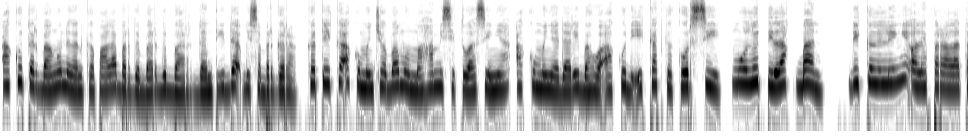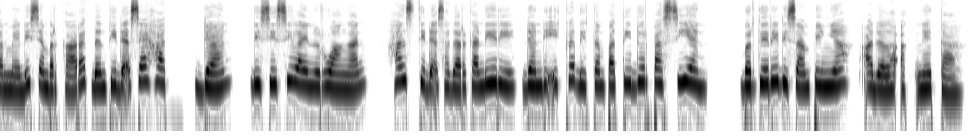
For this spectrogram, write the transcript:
Aku terbangun dengan kepala berdebar-debar dan tidak bisa bergerak. Ketika aku mencoba memahami situasinya, aku menyadari bahwa aku diikat ke kursi, mulut dilakban, dikelilingi oleh peralatan medis yang berkarat dan tidak sehat. Dan di sisi lain ruangan, Hans tidak sadarkan diri dan diikat di tempat tidur pasien. Berdiri di sampingnya adalah Agneta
